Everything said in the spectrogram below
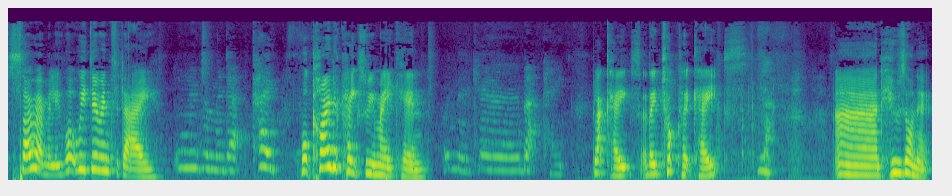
So Emily, what are we doing today? We're gonna get cake. What kind of cakes are we making? We're making black cake. Black cakes. Are they chocolate cakes? Yeah. And who's on it?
